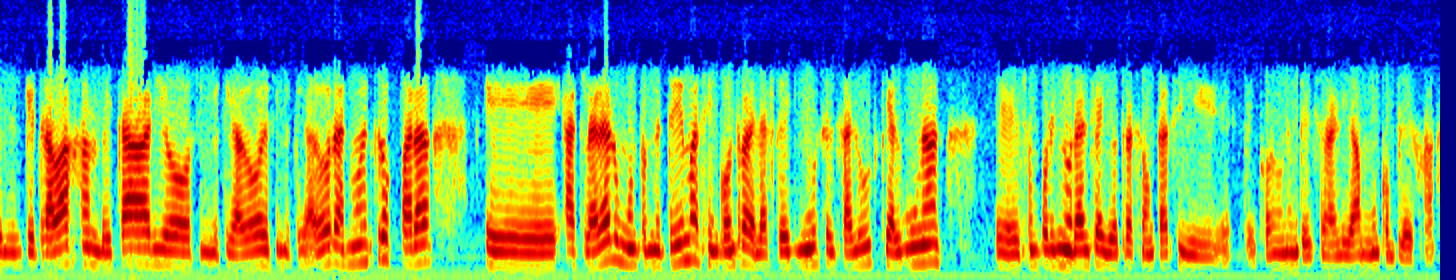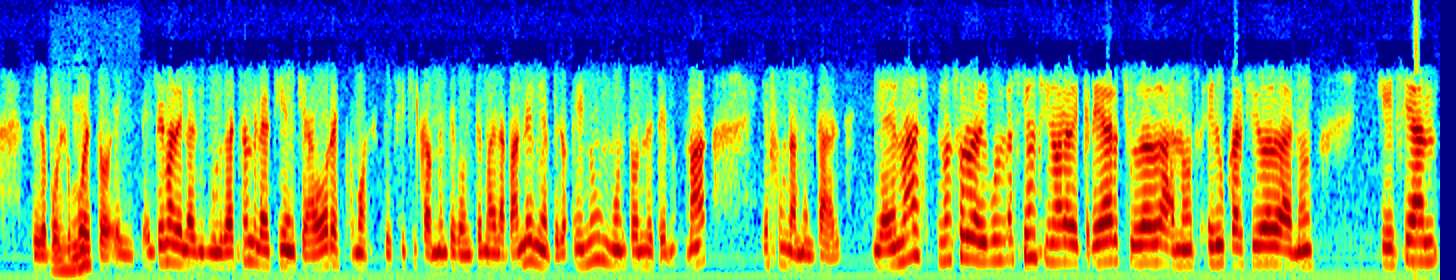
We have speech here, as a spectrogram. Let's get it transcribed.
el que trabajan becarios, investigadores, investigadoras nuestros para eh, aclarar un montón de temas y en contra de las fake news en salud, que algunas eh, son por ignorancia y otras son casi este, con una intencionalidad muy compleja. Pero por supuesto, el, el, tema de la divulgación de la ciencia, ahora estamos específicamente con el tema de la pandemia, pero en un montón de temas más, es fundamental. Y además, no solo la divulgación, sino la de crear ciudadanos, educar ciudadanos que sean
